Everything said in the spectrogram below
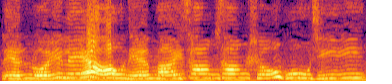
连累了年迈苍苍，受苦心。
